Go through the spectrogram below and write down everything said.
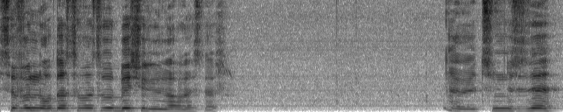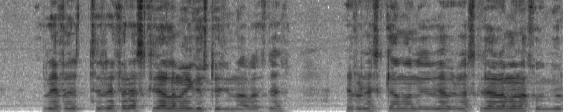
0.005 veriyor arkadaşlar. Evet şimdi size refer, referans kiralamayı göstereyim arkadaşlar. Referans kiralama, referans kiralama nasıl oluyor?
